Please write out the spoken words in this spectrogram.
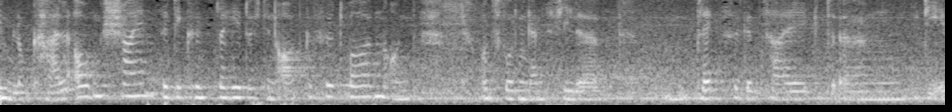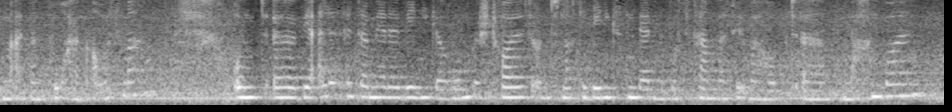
Im Lokalaugenschein sind die Künstler hier durch den Ort geführt worden und uns wurden ganz viele ähm, Plätze gezeigt, ähm, die eben einen Buchhang ausmachen. Und äh, wir alle sind da mehr oder weniger rumgestrollt und noch die wenigsten werden gewusst haben, was sie überhaupt äh, machen wollen.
